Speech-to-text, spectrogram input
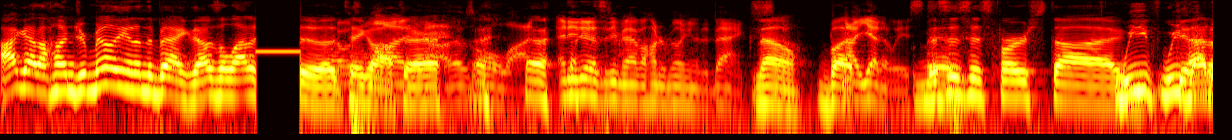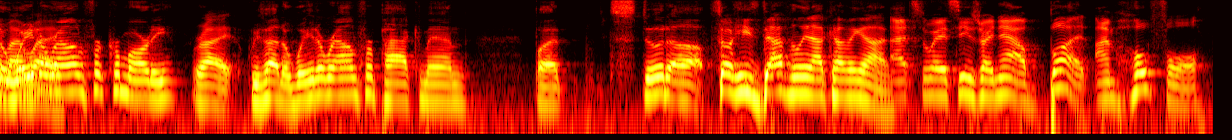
I got a hundred million in the bank. That was a lot of to That was take off lot, there. no, that was a whole lot. And he doesn't even have 100 million in the bank. no, so- but not yet at least. This is his first. Uh, we've we've had to wait way. around for Cromartie. Right. We've had to wait around for Pac-Man, but stood up. So he's definitely not coming on. That's the way it seems right now. But I'm hopeful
